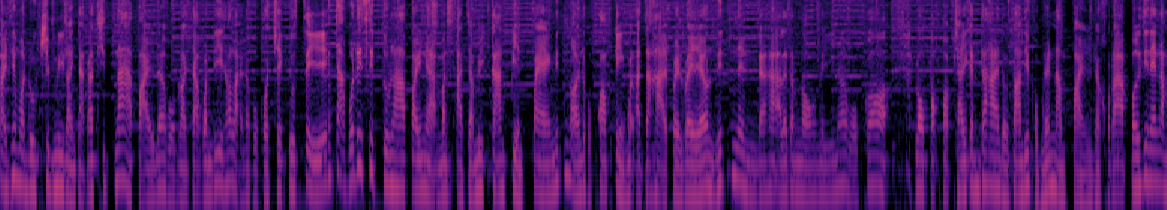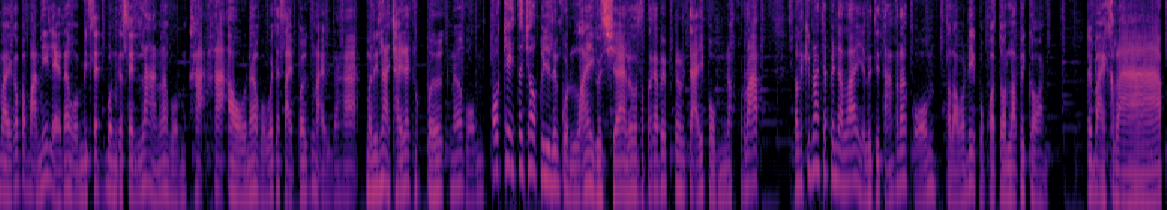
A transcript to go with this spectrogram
ครที่มาดูคลิปนี้หลังจากอาทิตย์หน้าไปนะผมหลังจากวันที่เท่าไหร่นะผมขอเช็คดูสิหลังจากวันที่ 10 ตุลาไปเนี่ยมันอาจจะมีการเปลี่ยนแปลงนิดหน่อยนะผมความเก่งมันอาจจะหายไปแล้วนิดหนึ่งนะฮะอะไรทำนองนี้นะผมก็ลองปรับปรับใช้กันได้โดยตามที่ผมแนะนำไปนะครับเปิร์กที่แนะนำไปก็ประมาณนี้แหละนะผมมีเซตบนกับเซตล่างนะผมค่าค่าเอานะผมว่าจะใส่เปิร์กไหนนะฮะมาริน่าใช้ได้ทุกเปิร์กนะผมโอเค ถ้าชอบก็อย่าลืมกดไลค์กดแชร์แล้วก็สับสไครป์เป็นกำลังใจให้ผมนะครับแล้วคลิปหน้าจะเป็นอะไรอย่าลืมติดตามกันนะผมสำหรับวันนี้ผมขอตัวลาไปก่อน บ๊ายบายครับ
